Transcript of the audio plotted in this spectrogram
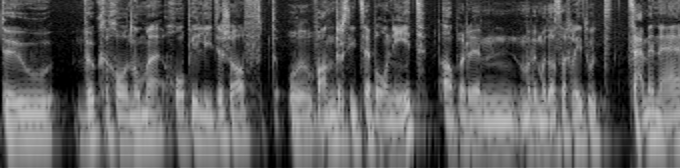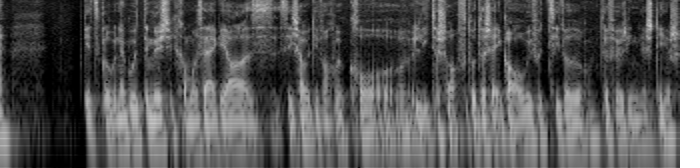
Teil wirklich auch nur Hobby-Leidenschaft und auf andererseits eben auch nicht. Aber ähm, wenn man das ein bisschen zusammennehmen gibt es glaube ich eine gute Mischung. Kann man sagen, ja, es, es ist halt einfach wirklich Leidenschaft und es ist egal, wie viel Zeit du dafür investierst.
